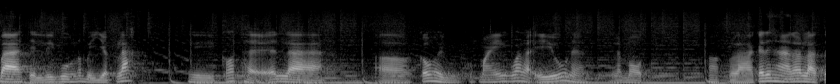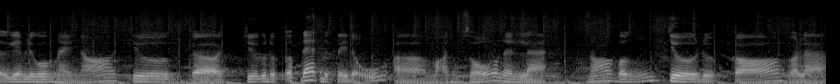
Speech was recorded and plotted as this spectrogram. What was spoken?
16.3 thì liên quân nó bị giật lắc thì có thể là uh, cấu hình của máy quá là yếu nè là một. Hoặc là cái thứ hai đó là tự game Liên Quân này nó chưa uh, chưa có được update được đầy đủ uh, mọi thông số nên là nó vẫn chưa được có gọi là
